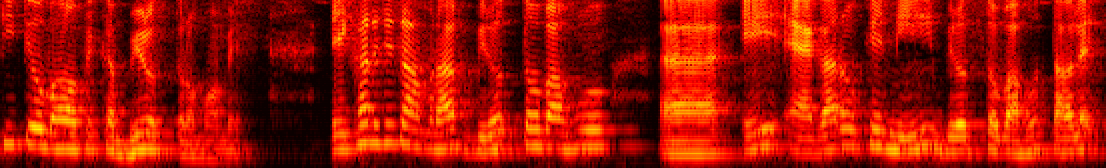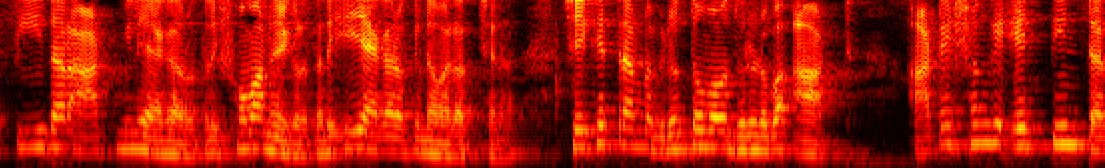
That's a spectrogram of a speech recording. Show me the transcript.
তৃতীয় বাহু অপেক্ষা বৃহত্তম হবে। এখানে যদি আমরা বীরত্ব বাহু এই এগারোকে নিই বীরত্ব বাহু, তাহলে তিন আর আট মিলে এগারো, তাহলে সমান হয়ে গেল, তাহলে এই এগারোকে নেওয়া যাচ্ছে না। সেই ক্ষেত্রে আমরা বীরত্ব বাহু ধরে নেব আট। আটের সঙ্গে এর তিনটার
